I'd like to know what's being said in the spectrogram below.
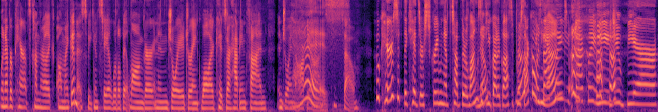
whenever parents come, they're like, oh my goodness, we can stay a little bit longer and enjoy a drink while our kids are having fun, enjoying the ambiance. Yes. So Who cares if the kids are screaming at the top of their lungs Nope. if you got a glass of Nope, prosecco in exactly, hand? Exactly. We do beer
